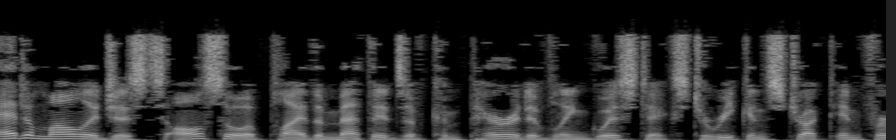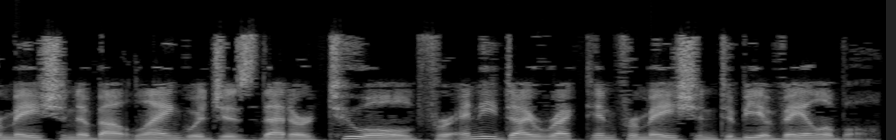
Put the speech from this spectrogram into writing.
Etymologists also apply the methods of comparative linguistics to reconstruct information about languages that are too old for any direct information to be available.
